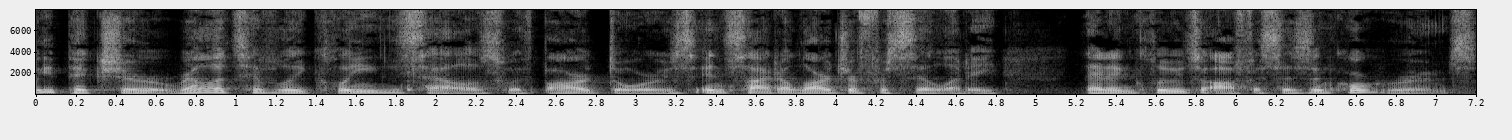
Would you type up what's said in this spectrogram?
we picture relatively clean cells with barred doors inside a larger facility that includes offices and courtrooms.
